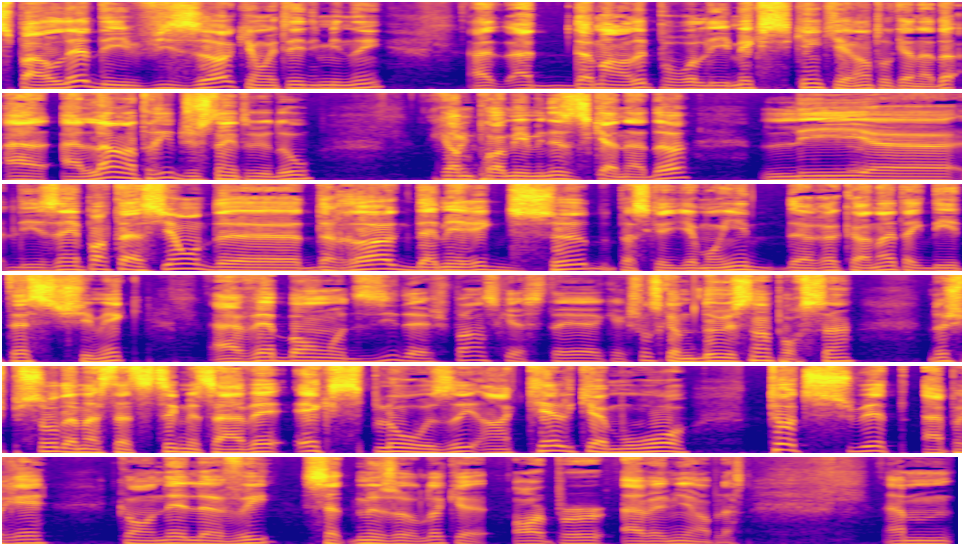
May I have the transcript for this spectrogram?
Tu parlais des visas qui ont été éliminés à, demander pour les Mexicains qui rentrent au Canada à, à l'entrée de Justin Trudeau comme premier ministre du Canada les, euh, les importations de drogue d'Amérique du Sud, parce qu'il y a moyen de reconnaître avec des tests chimiques, avaient bondi de, je pense que c'était quelque chose comme 200% Là, je suis plus sûr de ma statistique, mais ça avait explosé en quelques mois tout de suite après qu'on ait levé cette mesure-là que Harper avait mis en place. Hum,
